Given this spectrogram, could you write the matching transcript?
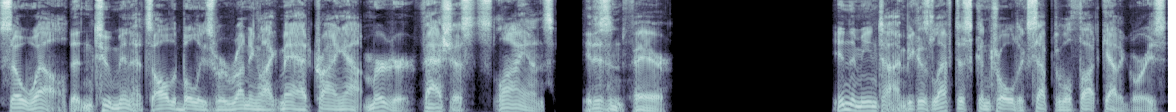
so well that in two minutes all the bullies were running like mad, crying out, Murder, fascists, lions, it isn't fair. In the meantime, because leftist controlled acceptable thought categories,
